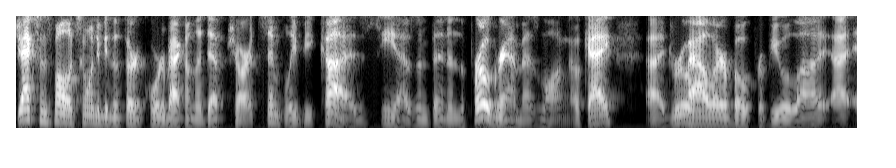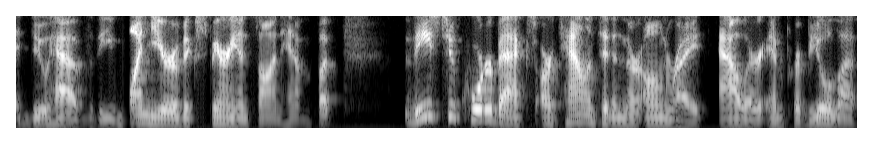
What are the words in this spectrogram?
Jaxon Smolik's going to be the third quarterback on the depth chart simply because he hasn't been in the program as long. Okay. Uh, Drew Allar, Beau Pribula uh, do have the one year of experience on him, but these two quarterbacks are talented in their own right, Allar and Pribula.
